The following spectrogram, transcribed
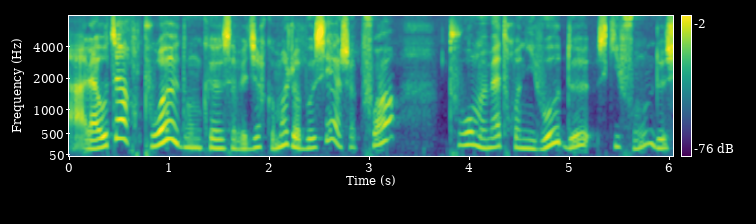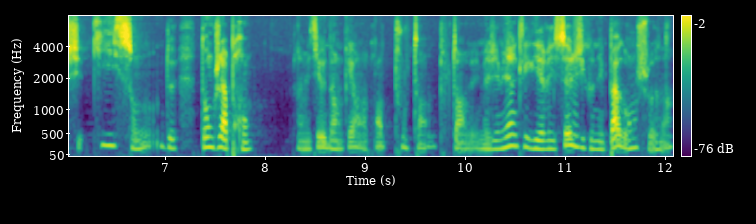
à la hauteur pour eux. Donc ça veut dire que moi, je dois bosser à chaque fois pour me mettre au niveau de ce qu'ils font, de ce qu'ils sont. De... Donc j'apprends. C'est un métier dans lequel on apprend tout le temps, tout temps. Imaginez bien que les guérisseuses, j'y connais pas grand-chose. Hein.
